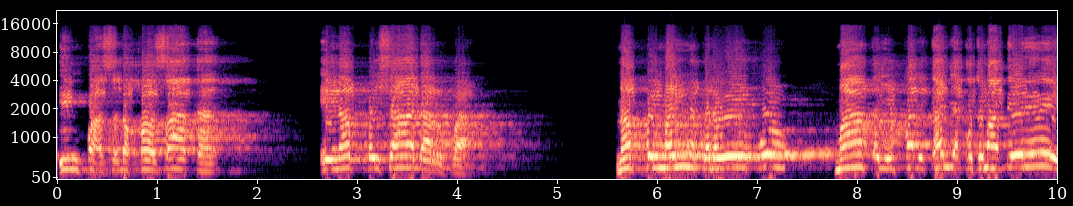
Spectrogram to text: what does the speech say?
impa sedekah saka eh napay sadar pa napay main na kadawe ko maka ipalikannya ko tumabere we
